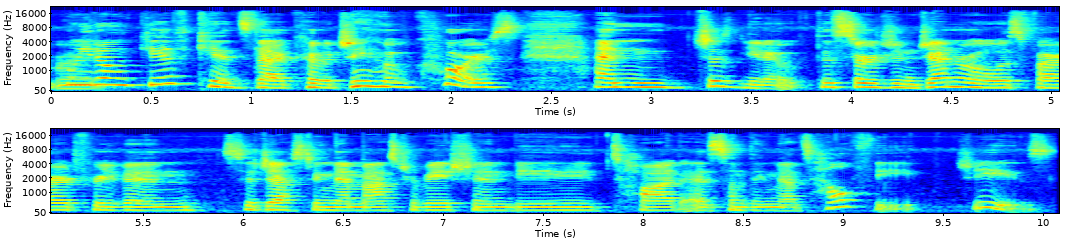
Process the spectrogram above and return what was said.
right. we don't give kids that coaching, of course. And just, you know, the Surgeon General was fired for even suggesting that masturbation be taught as something that's healthy. Jeez.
